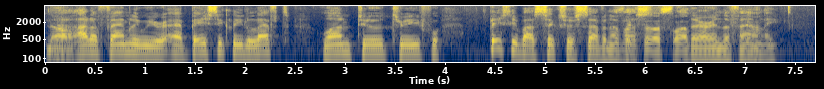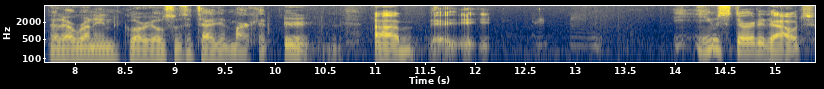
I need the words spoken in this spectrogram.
No. uh, out of family, we were at basically left one, two, three, four, basically about six or seven of Six us, of us left. that are in the family that are running Glorioso's Italian market. You started out.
